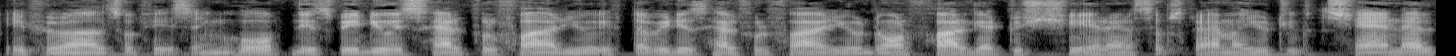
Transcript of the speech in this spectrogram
if you're also facing. Hope this video is helpful for you. If the video is helpful for you don't forget to share and subscribe my youtube channel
